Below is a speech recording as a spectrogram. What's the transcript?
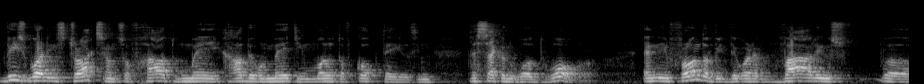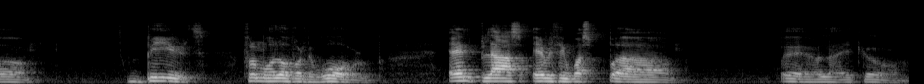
these were instructions of how to make how they were making molotov cocktails in the second world war and in front of it there were various uh, beers from all over the world and plus everything was uh, uh, like um,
